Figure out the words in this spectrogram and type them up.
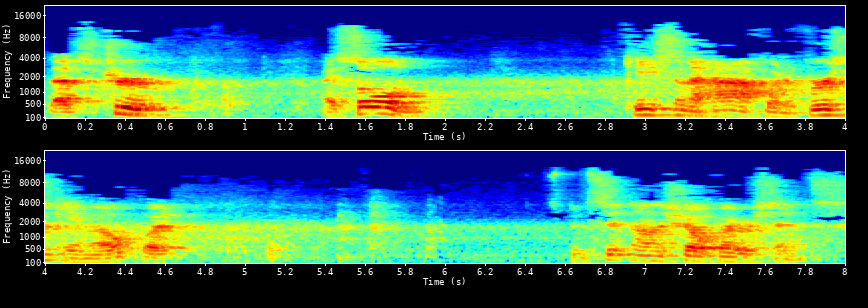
That's true. I sold case and a half when it first came out, but it's been sitting on the shelf ever since.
